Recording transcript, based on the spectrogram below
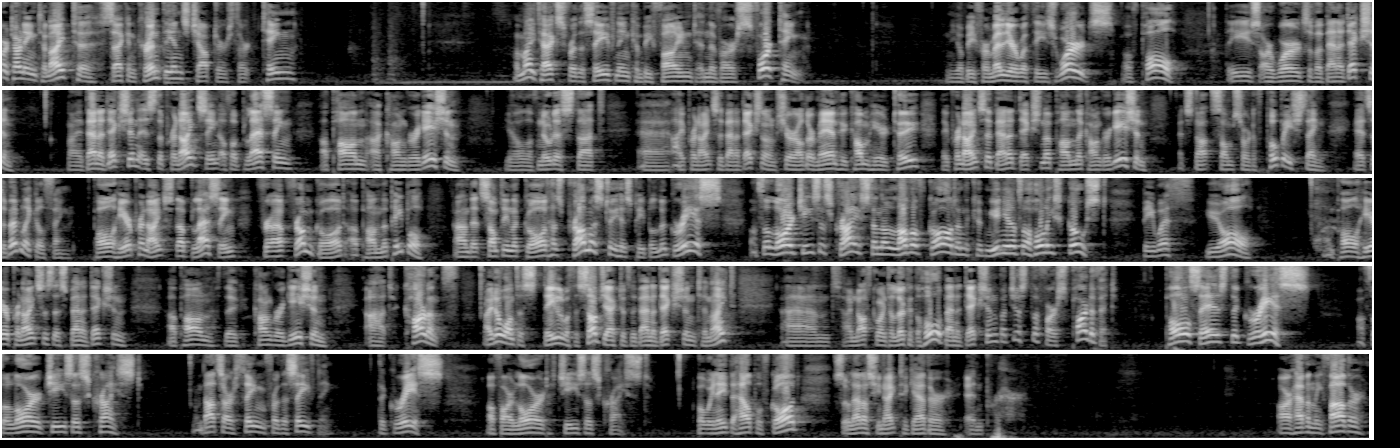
We're turning tonight to 2 Corinthians chapter 13. And my text for this evening can be found in the verse 14. You'll be familiar with these words of Paul. These are words of a benediction. Now, a benediction is the pronouncing of a blessing upon a congregation. You'll have noticed that uh, I pronounce the benediction, and I'm sure other men who come here too, they pronounce a benediction upon the congregation. It's not some sort of popish thing, it's a biblical thing. Paul here pronounced a blessing from God upon the people, and it's something that God has promised to his people the grace of the Lord Jesus Christ and the love of God and the communion of the Holy Ghost be with you all. And Paul here pronounces this benediction upon the congregation at Corinth. I don't want to deal with the subject of the benediction tonight, and I'm not going to look at the whole benediction, but just the first part of it. Paul says, The grace of the Lord Jesus Christ. And that's our theme for this evening. The grace of our Lord Jesus Christ. But we need the help of God, so let us unite together in prayer. Our Heavenly Father,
